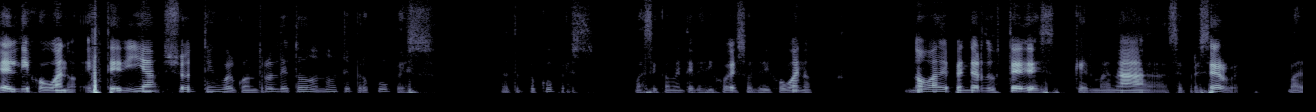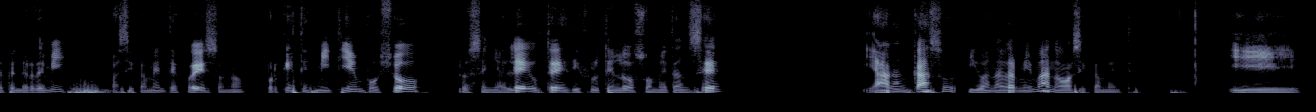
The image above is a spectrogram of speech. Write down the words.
Él dijo, bueno, este día yo tengo el control de todo, no te preocupes, no te preocupes. Básicamente les dijo eso, les dijo, bueno, no va a depender de ustedes que el maná se preserve, va a depender de mí. Básicamente fue eso, ¿no? Porque este es mi tiempo, yo lo señalé, ustedes disfrútenlo, sométanse y hagan caso y van a ver mi mano, básicamente. Y,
